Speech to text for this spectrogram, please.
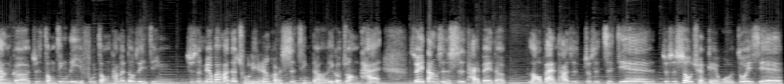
两个就是总经理、副总，他们都是已经就是没有办法再处理任何事情的一个状态，所以当时是台北的老板，他是就是直接就是授权给我做一些。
